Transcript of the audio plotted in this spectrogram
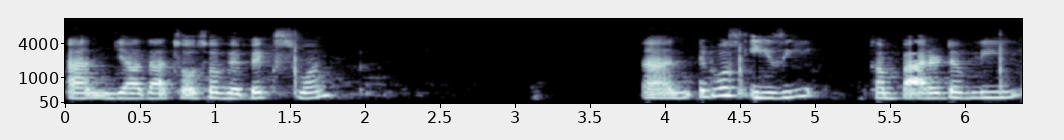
And yeah that's also webex one. And it was easy comparatively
